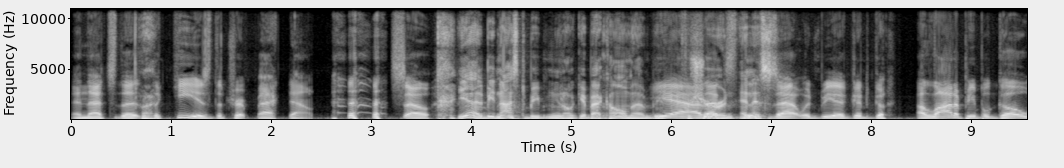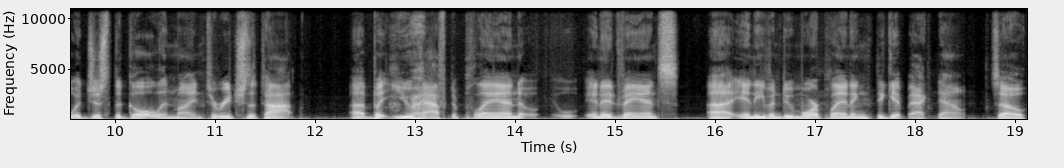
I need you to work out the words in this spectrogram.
and that's the right. the key is the trip back down. so yeah, it'd be nice to be you know get back home. That'd be yeah, for sure. and, and it's, that would be a good go. A lot of people go with just the goal in mind to reach the top, uh, but you right. have to plan in advance uh, and even do more planning to get back down. So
